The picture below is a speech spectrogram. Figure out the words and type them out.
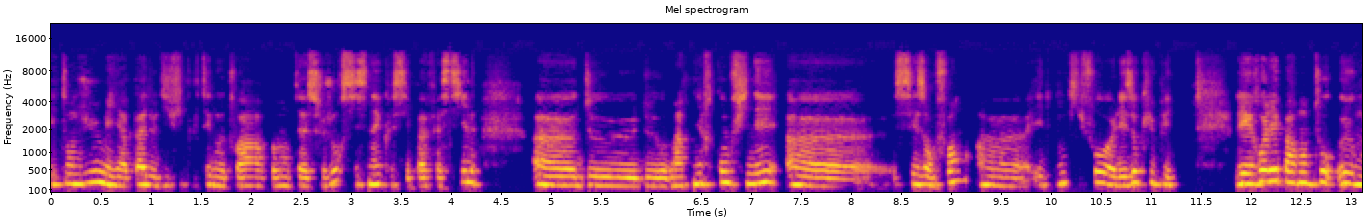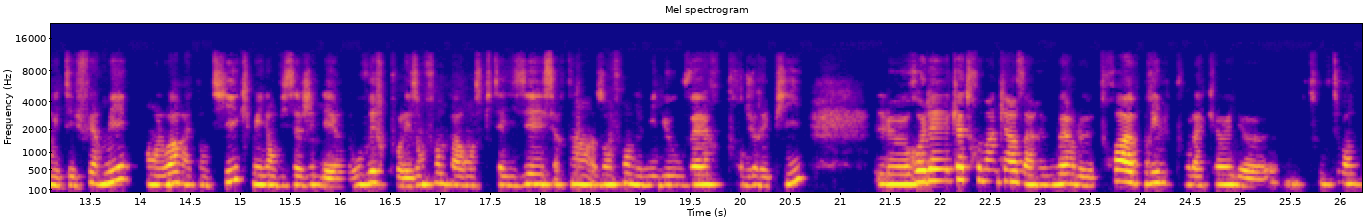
est tendue, mais il n'y a pas de difficulté notoire à remonter à ce jour, si ce n'est que ce n'est pas facile de, maintenir confinés ces enfants et donc il faut les occuper. Les relais parentaux, eux, ont été fermés en Loire-Atlantique, mais il envisageait de les rouvrir pour les enfants de parents hospitalisés et certains enfants de milieux ouverts pour du répit. Le relais 95 a réouvert le 3 avril pour l'accueil euh, tout le temps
